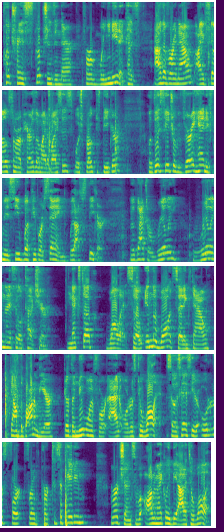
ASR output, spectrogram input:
put transcriptions in there for when you need it. Because as of right now, I failed some repairs on my devices, which broke the speaker. Well, this feature will be very handy for me to see what people are saying without the speaker. Now, that's a really, really nice little touch here. Next up, wallet. So in the wallet settings now, down the bottom here, there's a new one for add orders to wallet. So it says here, orders for, from participating merchants will automatically be added to wallet.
